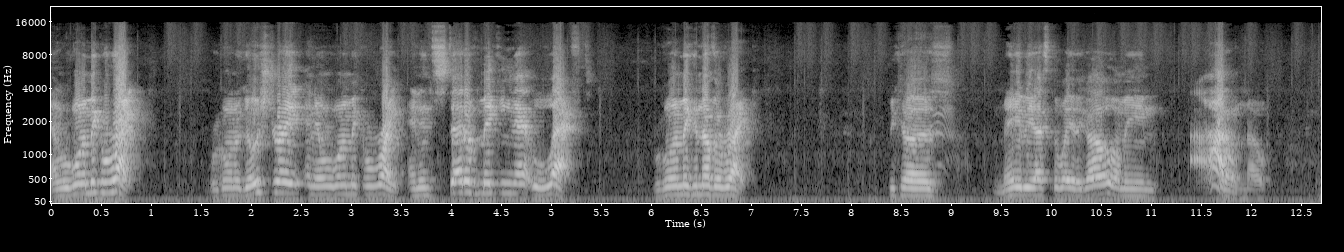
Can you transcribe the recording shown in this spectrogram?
and we're going to make a right. We're going to go straight, and then we're going to make a right. And instead of making that left, we're going to make another right. Because maybe that's the way to go. I mean, I don't know.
